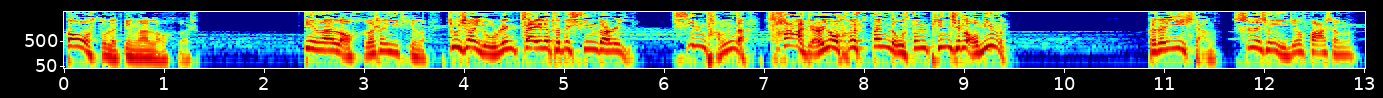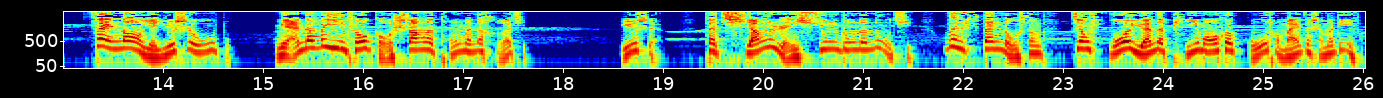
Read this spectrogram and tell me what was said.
告诉了定安老和尚。定安老和尚一听啊，就像有人摘了他的心肝一样，心疼的差点要和三斗僧拼起老命来。可他一想，事情已经发生了，再闹也于事无补，免得为一条狗伤了同门的和气。于是，他强忍胸中的怒气，问三斗僧将佛缘的皮毛和骨头埋在什么地方，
